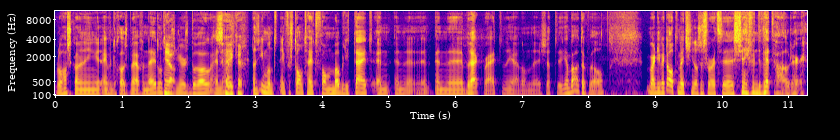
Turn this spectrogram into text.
Roel Haskoning is een van de grootste bedrijven van Nederland, ja, ingenieursbureau. En zeker. Als, als, iemand in verstand heeft van mobiliteit en, en, en uh, bereikbaarheid, dan, ja, dan is dat Jan Bout ook wel. Maar die werd altijd met als een soort uh, zevende wethouder.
